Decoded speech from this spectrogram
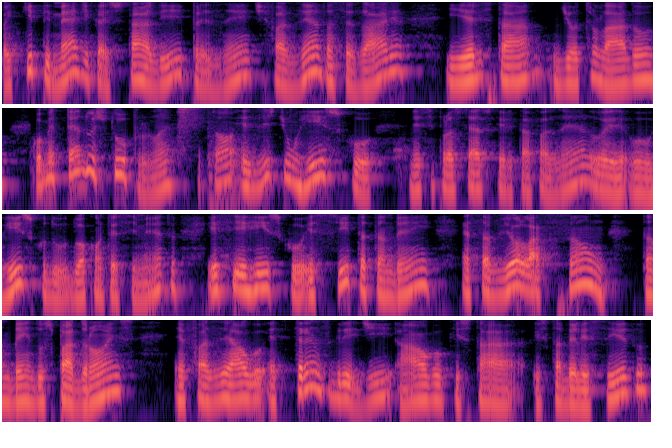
A equipe médica está ali presente, fazendo a cesárea, e ele está de outro lado cometendo estupro. Não é? Então, existe um risco nesse processo que ele está fazendo, o risco do, do, acontecimento. Esse risco excita também essa violação também dos padrões, é fazer algo, é transgredir algo que está estabelecido,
